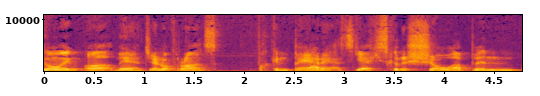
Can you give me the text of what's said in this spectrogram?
going, oh man, General Thrawn's fucking badass. Yeah, he's gonna show up and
